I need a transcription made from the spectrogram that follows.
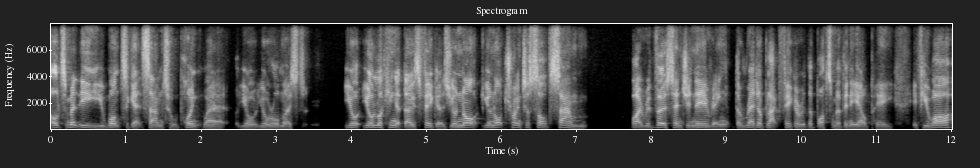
ultimately, you want to get SAM to a point where you're you're almost you're you're looking at those figures. You're not you're not trying to solve SAM by reverse engineering the red or black figure at the bottom of an ELP. If you are,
